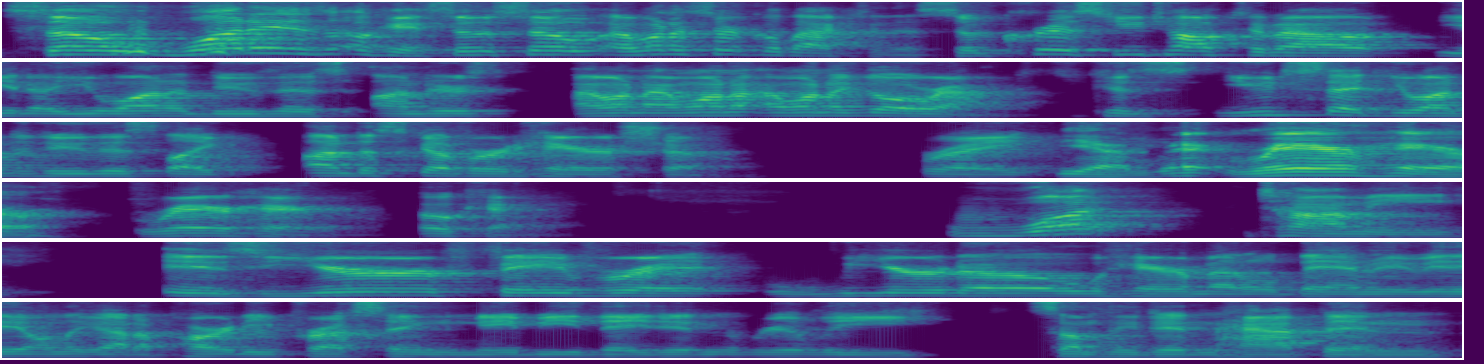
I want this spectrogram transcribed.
So what is okay? So so I want to circle back to this. So Chris, you talked about you know you want to do this under. I want I want I want to go around because you said you want to do this like undiscovered hair show, right? Yeah, rare hair. Rare hair. Okay. What Tommy is your favorite weirdo hair metal band? Maybe they only got a party pressing. Maybe they didn't really something didn't happen.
